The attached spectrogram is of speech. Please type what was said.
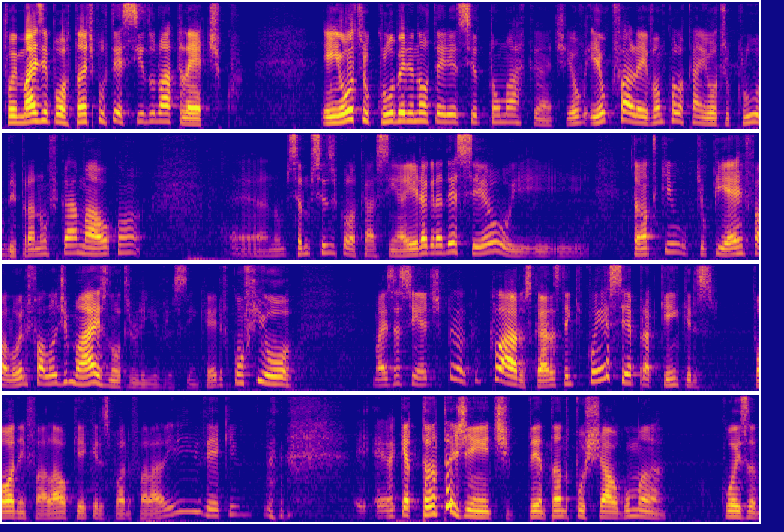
foi mais importante por ter sido no Atlético. Em outro clube ele não teria sido tão marcante. Eu, eu que falei, vamos colocar em outro clube para não ficar mal com. é, não, você não precisa colocar assim. Aí ele agradeceu e, e- tanto que o que o Pierre falou, ele falou demais no outro livro, assim, que aí ele confiou. Mas assim, é tipo, claro, os caras têm que conhecer para quem que eles podem falar, o que que eles podem falar e ver que é que é tanta gente tentando puxar alguma coisa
